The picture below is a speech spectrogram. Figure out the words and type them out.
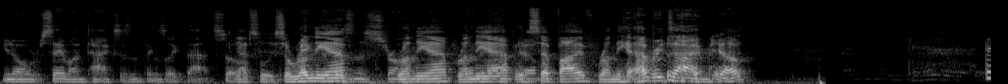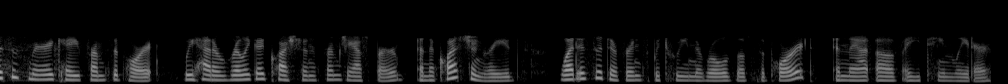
you know save on taxes and things like that. So absolutely. So run the, the app run the app run, run the, the, app, app and yep. step five run the app. Every time yep. This is mary kay from support. We had a really good question from jasper and the question reads what is the difference between the roles of support and that of a team leader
